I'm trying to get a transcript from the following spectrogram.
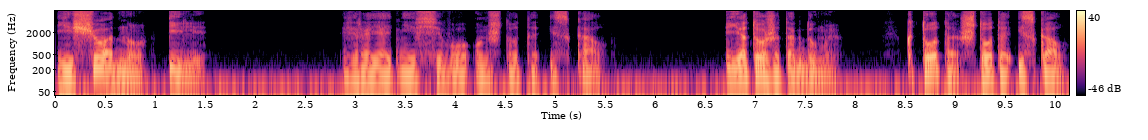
еще одно «или». Вероятнее всего, он что-то искал. Я тоже так думаю. Кто-то что-то искал.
